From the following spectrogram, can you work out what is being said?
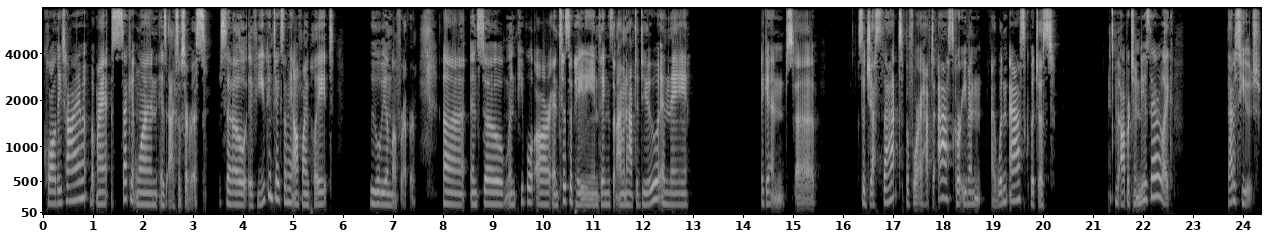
quality time, but my second one is acts of service. So if you can take something off my plate, we will be in love forever. Uh, and so when people are anticipating things that I'm going to have to do and they, again, uh, suggest that before I have to ask, or even I wouldn't ask, but just the opportunity is there, like that is huge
